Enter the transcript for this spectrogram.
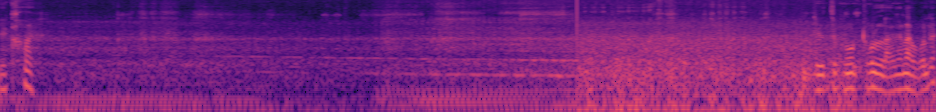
চেক হয় যেহেতু কোনো টোল লাগে না বলে।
